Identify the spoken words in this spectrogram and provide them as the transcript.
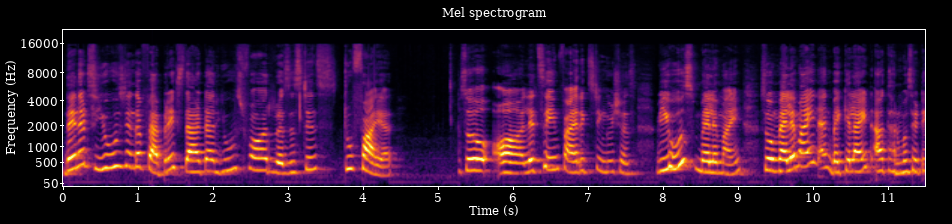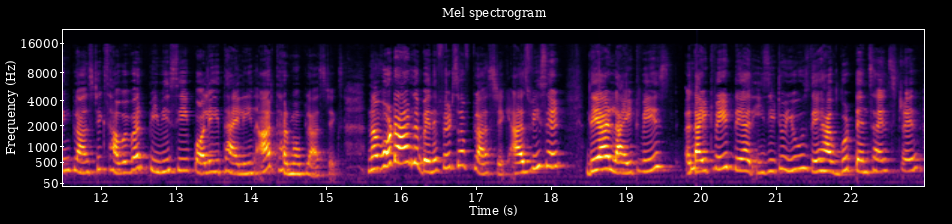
Then it's used in the fabrics that are used for resistance to fire. So uh, let's say in fire extinguishers we use melamine. So melamine and bakelite are thermosetting plastics however PVC polyethylene are thermoplastics. Now what are the benefits of plastic? As we said they are lightweight, lightweight, they are easy to use, they have good tensile strength,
